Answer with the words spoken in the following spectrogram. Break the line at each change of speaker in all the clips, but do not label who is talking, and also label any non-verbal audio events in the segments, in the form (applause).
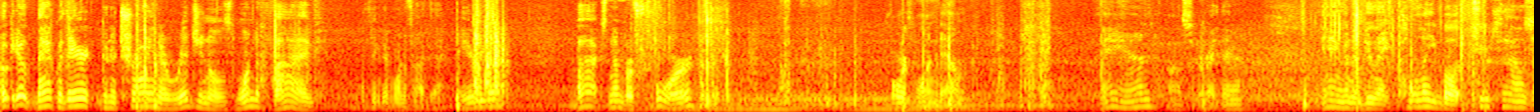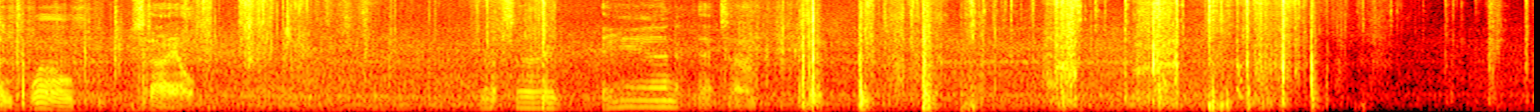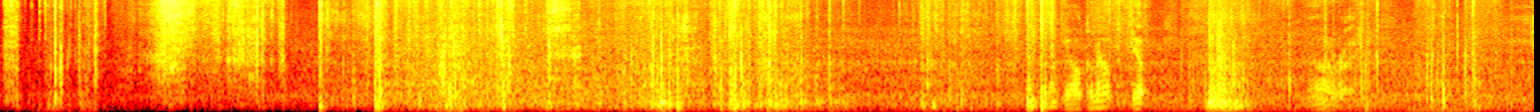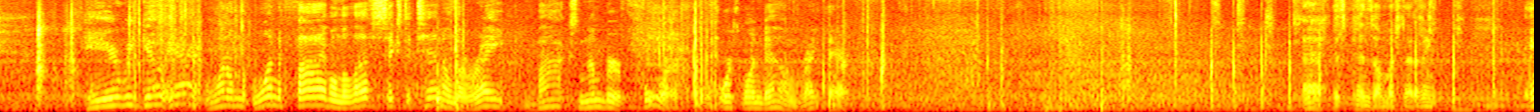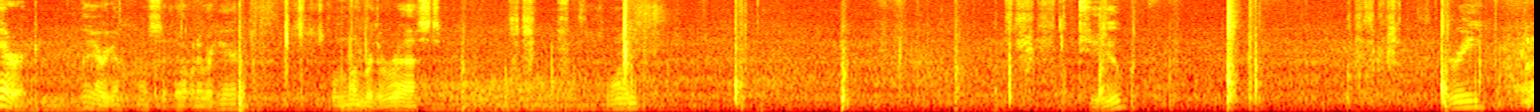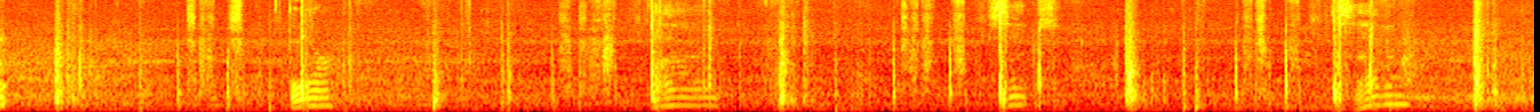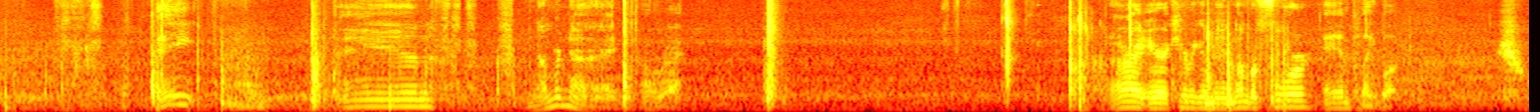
Okie doke, back with Erik. Gonna try an originals, one to five. I think they're one to five, yeah. Here we go. Box number four. Fourth one down. And I'll sit it right there. And gonna do a playbook 2012 style. That side and that side. They all come out? Yep. All right. Here we go, Erik. One on the, one to five on the left, six to ten on the right. Box number four. Fourth one down, right there. Ah, this pen's almost out of ink. Erik. There we go. I'll set that one over here. We'll number the rest. One. Two. Three. Four. Five. Six. Seven. Eight. And number nine. All right. All right, Erik, here we go, man. Number four and playbook. Whew.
